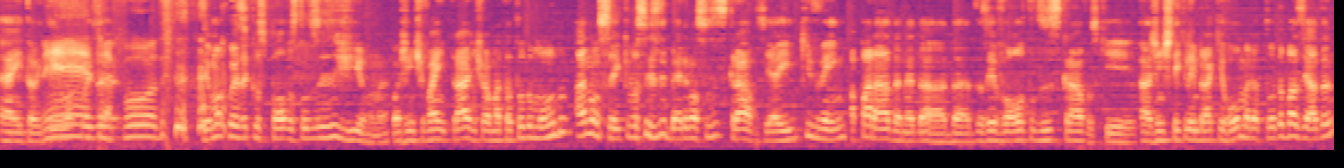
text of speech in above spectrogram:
É, então, e tem uma coisa... foda Tem uma coisa que os povos todos exigiam, né? A gente vai entrar, a gente vai matar todo mundo, a não ser que vocês liberem nossos escravos. E é aí que vem a parada, né? Da, da- das revoltas dos escravos. Que a gente tem que lembrar que Roma era toda baseada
